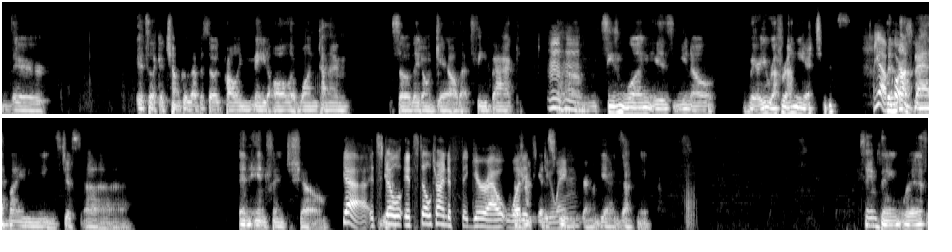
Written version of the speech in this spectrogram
they're it's like a chunk of episodes probably made all at one time so they don't get all that feedback. Mhm. Um season 1 is, you know, very rough around the edges yeah, of but course. not bad by any means. Just uh, an infant show. Yeah, it's Yeah. still it's still trying to figure out what it's to get its feet on doing. Yeah, exactly. Same thing with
